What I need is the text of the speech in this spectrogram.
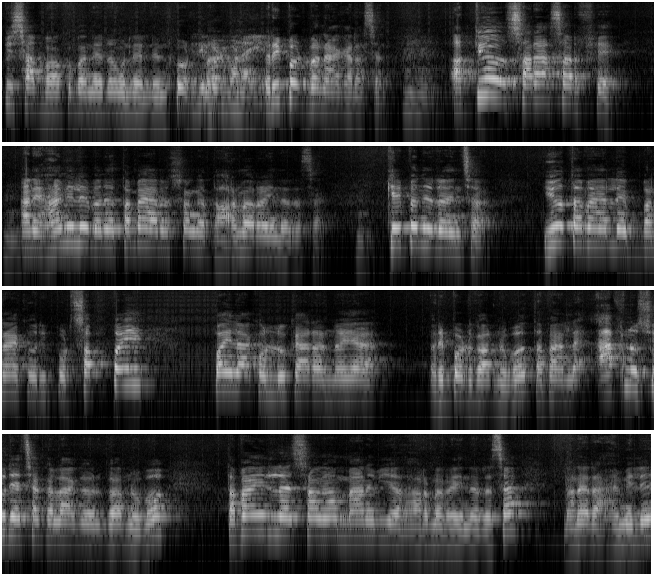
पिसाब भएको भनेर उनीहरूले बनाइयो। रिपोर्ट बनाएका रहेछन्। त्यो सरासर फे। अनि हामीले भने तपाईँहरूसँग धर्म रहेन रहेछ। केही पनि रहन्छ। यो तपाईँहरूले बनाएको रिपोर्ट सबै पहिलाको लुकाएर नयाँ रिपोर्ट गर्नुभयो। तपाईँहरूले आफ्नो सुरक्षाको लागि गर्नुभयो। तपाईँसँग मानवीय धर्म रहेन रहेछ भनेर हामीले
